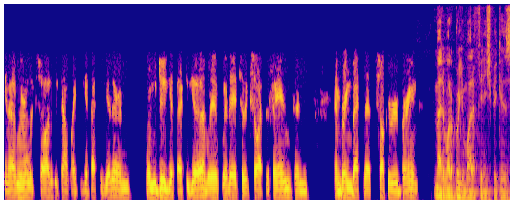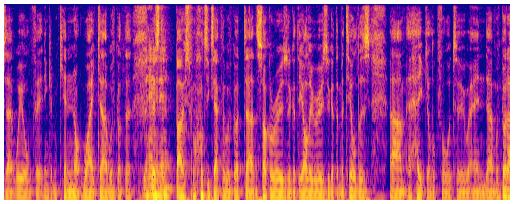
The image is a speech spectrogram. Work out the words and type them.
you know, we're all excited. We can't wait to get back together, and when we do get back together, we're we're there to excite the fans and and bring back that Socceroo brand. Mate, what a brilliant way to finish because uh, we all for Ingham cannot wait. Uh, we've got the best of both worlds, exactly. We've got uh, the Socceroos, we've got the Olyroos, we've got the Matildas, um, a heap to look forward to. And um, we've got a,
